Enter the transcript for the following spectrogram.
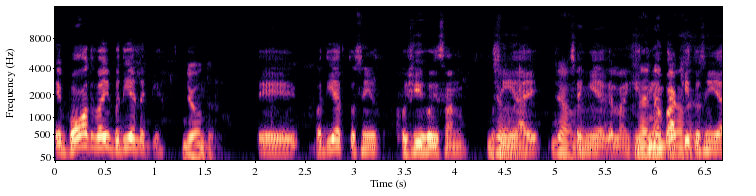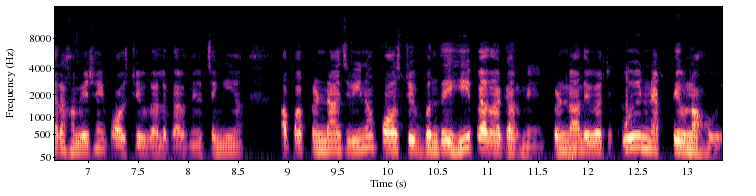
ਇਹ ਬਹੁਤ ਬਾਈ ਵਧੀਆ ਲੱਗਿਆ। ਜਿਉਂਦੇ ਰਹੋ, ਤੇ ਵਧੀਆ ਤੁਸੀਂ ਖੁਸ਼ੀ ਹੋਈ ਸਾਨੂੰ ਤੁਸੀਂ ਆਏ ਚੰਗੀਆਂ ਗੱਲਾਂ ਕੀਤੀਆਂ ਬਾਕੀ ਤੁਸੀਂ ਯਾਰ ਹਮੇਸ਼ਾ ਹੀ ਪੋਜ਼ਿਟਿਵ ਗੱਲ ਕਰਦੇ ਹੋ ਚੰਗੀਆਂ। ਆਪਾਂ ਪਿੰਡਾਂ 'ਚ ਵੀ ਨਾ ਪੋਜ਼ਿਟਿਵ ਬੰਦੇ ਹੀ ਪੈਦਾ ਕਰਨੇ ਆ। ਪਿੰਡਾਂ ਦੇ ਵਿੱਚ ਕੋਈ ਨੈਗੇਟਿਵ ਨਾ ਹੋਵੇ।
